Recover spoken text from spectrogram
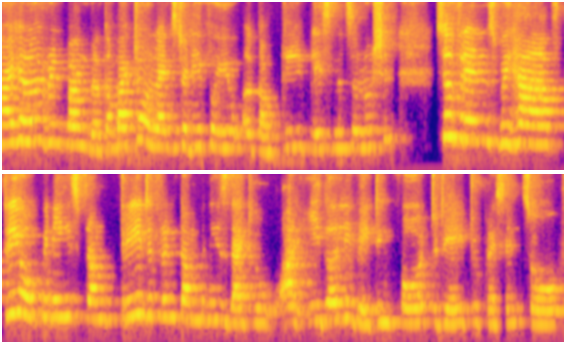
Hi, hello everyone. Welcome back to Online Study for You, a complete placement solution. So friends, we have three openings from three different companies that you are eagerly waiting for today to present. So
